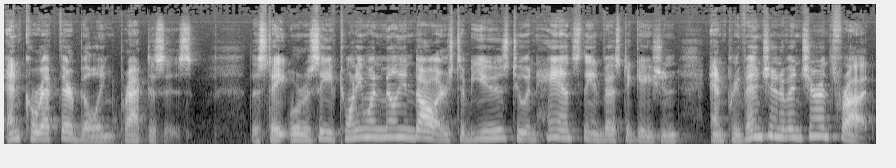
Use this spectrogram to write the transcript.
and correct their billing practices. The state will receive $21 million to be used to enhance the investigation and prevention of insurance fraud.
